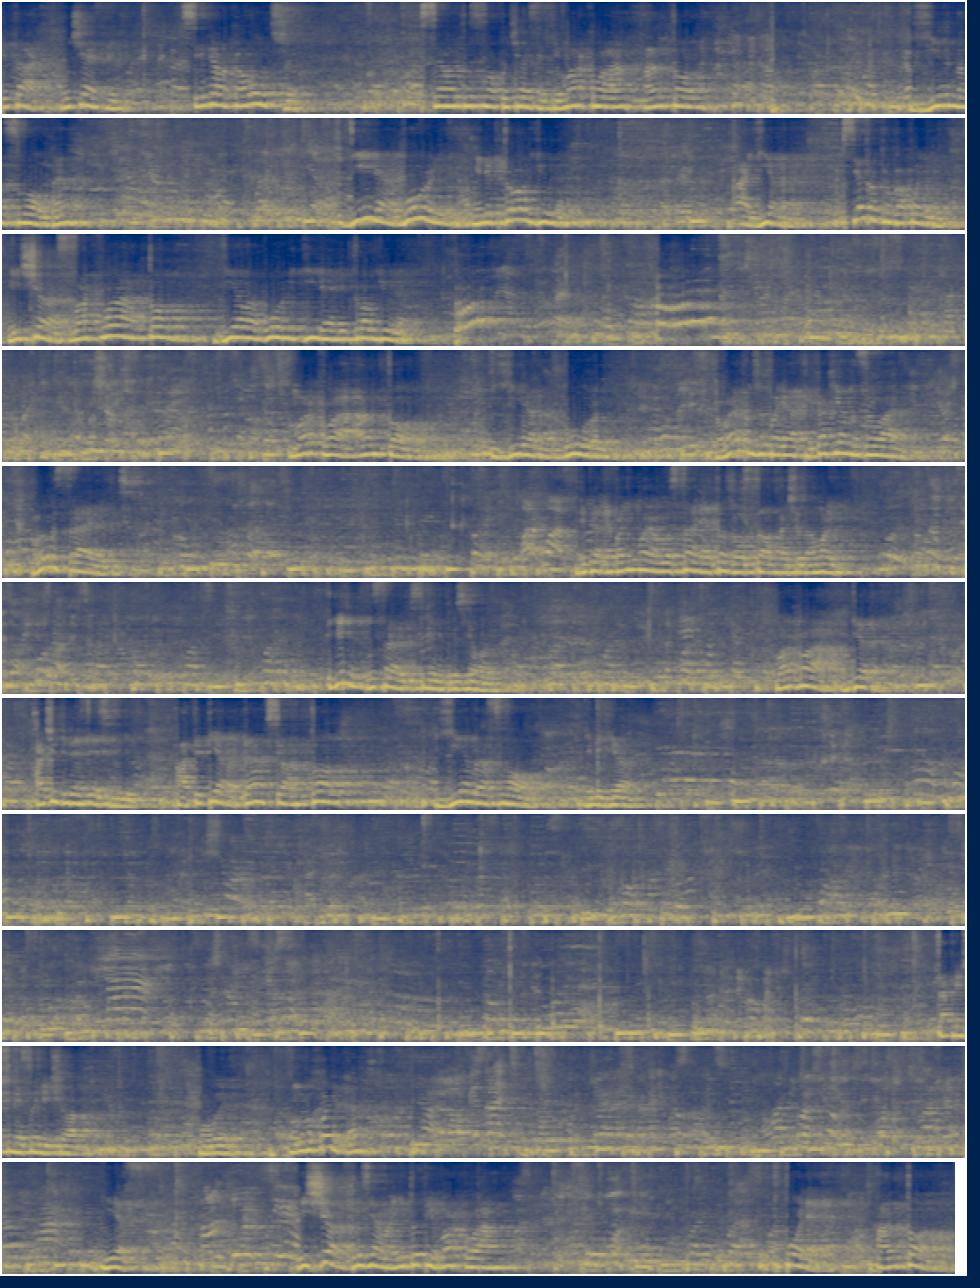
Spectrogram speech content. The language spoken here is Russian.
Итак, участники. Семерка лучших. Seven to Smoke участники. Марква, Антон. Елена Смол, да? Диля, Бурый, Электрон, Юля. А, Ена. Все друг друга поняли? Еще раз. Марква, Антон, Дела, Бурый, Диля, Электрон, Юля. Марква, Антон, Ена, Бурый. В этом же порядке, как я называю. Вы выстраиваетесь. Ребят, я понимаю, вы устали, я тоже устал, хочу домой. Идите выстраивайтесь линии, друзья мои. Все, Антон, Ена Смол. Или Ена. Так решили чувак. Поле. Антон.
